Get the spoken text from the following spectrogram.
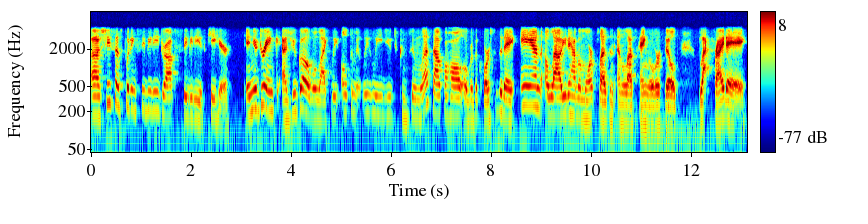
Uh, she says putting CBD drops, CBD is key here, in your drink as you go will likely ultimately lead you to consume less alcohol over the course of the day and allow you to have a more pleasant and less hangover filled Black Friday.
